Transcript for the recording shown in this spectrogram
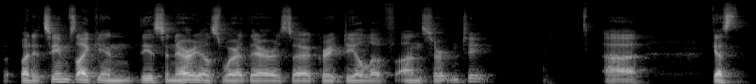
but, but it seems like in these scenarios where there's a great deal of uncertainty, uh, guess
